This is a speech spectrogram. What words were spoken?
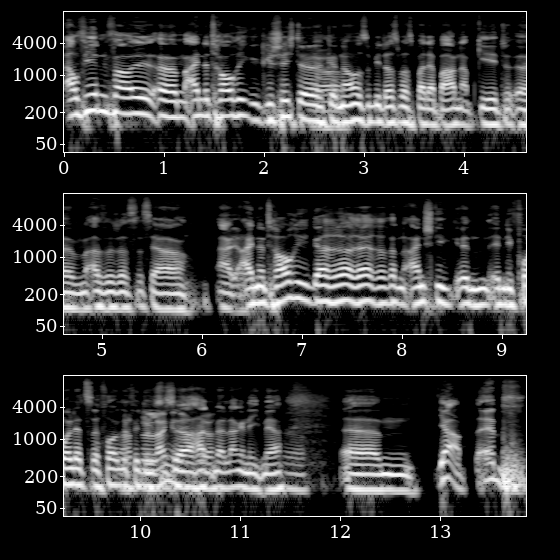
auf jeden Fall ähm, eine traurige Geschichte, Ja. genauso wie das, was bei der Bahn abgeht. Ähm, also das ist ja ein- einen traurigeren Einstieg in, in die vorletzte Folge Hatten für dieses Jahr hatten wir lange nicht mehr. Ähm, ja, äh, pff,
